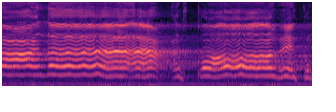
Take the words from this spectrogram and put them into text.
على أعقابكم.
